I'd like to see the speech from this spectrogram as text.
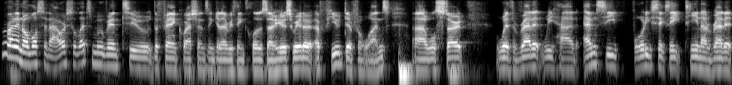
we're running almost an hour, so let's move into the fan questions and get everything closed out here. So we had a, a few different ones. Uh, we'll start with Reddit. We had MC4618 on Reddit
